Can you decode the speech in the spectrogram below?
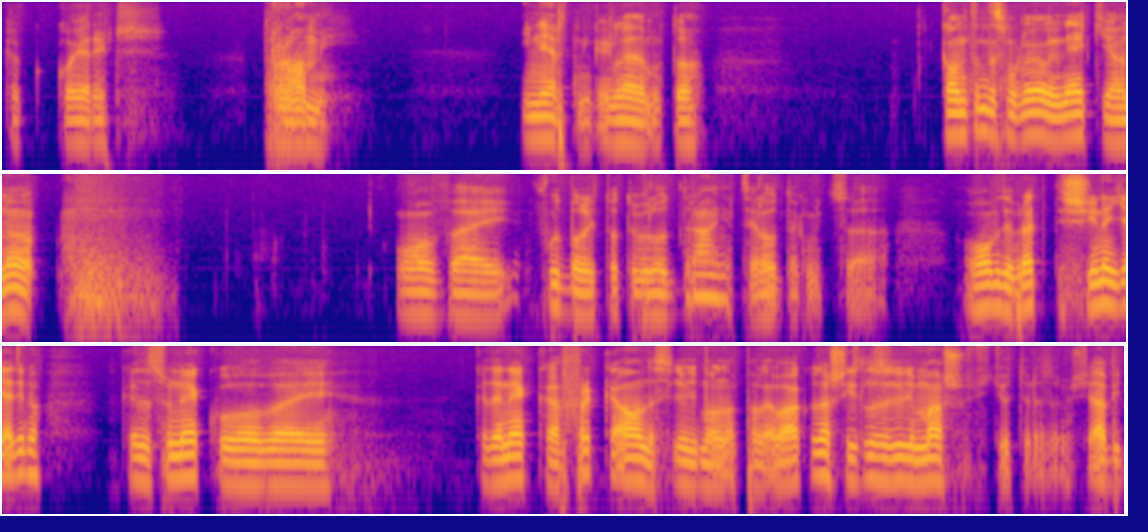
kako koja reč, tromi, inertni kad gledamo to. Kontam da smo gledali neki, ono, ovaj, futbol i to, to je bilo dranje, cela utakmica. Ovde, brate, tišina jedino, kada su neku, ovaj, kada je neka frka, onda se ljudi malo napale. Ovako, znaš, izlaze ljudi mašu, ćute, razumiješ. Ja bi,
